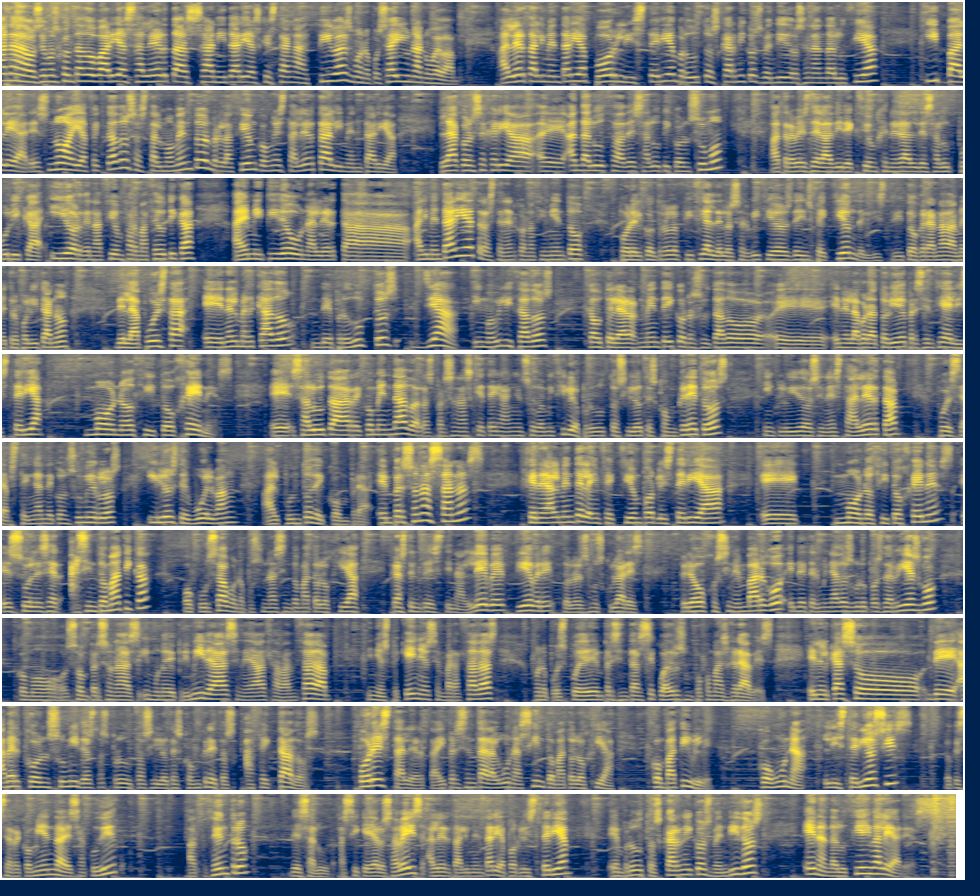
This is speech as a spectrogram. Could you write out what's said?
Semana os hemos contado varias alertas sanitarias que están activas. Bueno, pues hay una nueva. Alerta alimentaria por listeria en productos cárnicos vendidos en Andalucía y Baleares. No hay afectados hasta el momento en relación con esta alerta alimentaria. La Consejería eh, Andaluza de Salud y Consumo, a través de la Dirección General de Salud Pública y Ordenación Farmacéutica, ha emitido una alerta alimentaria tras tener conocimiento por el control oficial de los servicios de inspección del Distrito Granada Metropolitano de la puesta en el mercado de productos ya inmovilizados cautelarmente y con resultado eh, en el laboratorio de presencia de listeria monocitogenes. Eh, Salud ha recomendado a las personas que tengan en su domicilio productos y lotes concretos, incluidos en esta alerta, pues se abstengan de consumirlos y los devuelvan al punto de compra. En personas sanas, Generalmente la infección por listeria eh, monocitogenes eh, suele ser asintomática o cursa bueno, pues una sintomatología gastrointestinal leve, fiebre, dolores musculares. Pero ojo, sin embargo, en determinados grupos de riesgo, como son personas inmunodeprimidas, en edad avanzada, niños pequeños, embarazadas, bueno, pues pueden presentarse cuadros un poco más graves. En el caso de haber consumido estos productos y lotes concretos afectados por esta alerta y presentar alguna sintomatología compatible con una listeriosis, lo que se recomienda es acudir a tu centro de salud. Así que ya lo sabéis, alerta alimentaria por listeria en productos cárnicos vendidos en Andalucía y Baleares.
